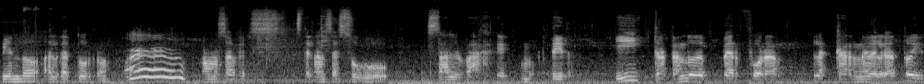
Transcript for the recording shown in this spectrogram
viendo al gaturro. Vamos a ver si este lanza su salvaje mordida y tratando de perforar la carne del gato y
